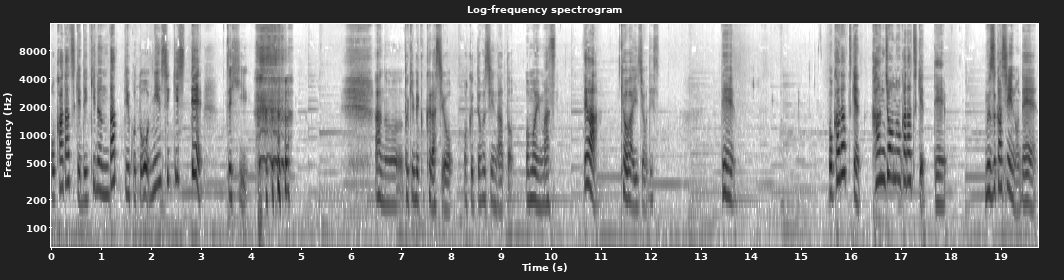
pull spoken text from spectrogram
お片付けできるんだっていうことを認識して是非あのときめく暮らしを送ってほしいなと思います。では今日は以上です。でお片付け感情のお片付けって難しいので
